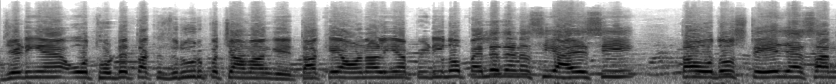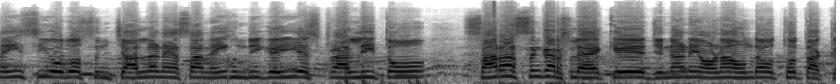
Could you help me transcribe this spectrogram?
ਜਿਹੜੀਆਂ ਉਹ ਤੁਹਾਡੇ ਤੱਕ ਜ਼ਰੂਰ ਪਹੁੰਚਾਵਾਂਗੇ ਤਾਂ ਕਿ ਆਉਣ ਵਾਲੀਆਂ ਪੀੜ੍ਹੀ ਨੂੰ ਪਹਿਲੇ ਦਿਨ ਅਸੀਂ ਆਏ ਸੀ ਤਾਂ ਉਦੋਂ ਸਟੇਜ ਐਸਾ ਨਹੀਂ ਸੀ, ਉਦੋਂ ਸੰਚਾਲਨ ਐਸਾ ਨਹੀਂ ਹੁੰਦੀ ਗਈ। ਇਸ ਟਰਾਲੀ ਤੋਂ ਸਾਰਾ ਸੰਘਰਸ਼ ਲੈ ਕੇ ਜਿਨ੍ਹਾਂ ਨੇ ਆਉਣਾ ਹੁੰਦਾ ਉੱਥੋਂ ਤੱਕ।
